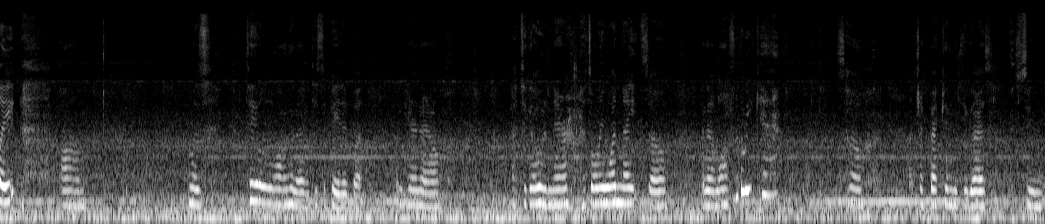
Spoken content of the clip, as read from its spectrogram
late. Um, was taking a little longer than anticipated, but I'm here now. Got to go in there. It's only one night, so and then I'm off for the weekend. So I'll check back in with you guys soon.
